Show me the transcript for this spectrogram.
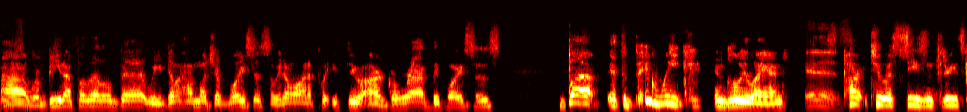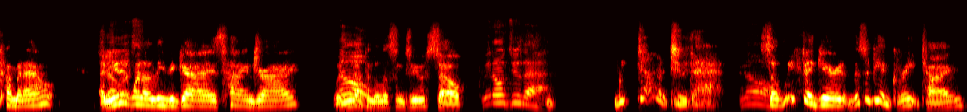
Uh, we're beat up a little bit. We don't have much of voices, so we don't want to put you through our gravelly voices. But it's a big week in Bluey Land. It is. Part two of season three is coming out, and you didn't want to leave you guys high and dry with No. nothing to listen to. So We don't do that. We don't do that. No. So we figured this would be a great time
